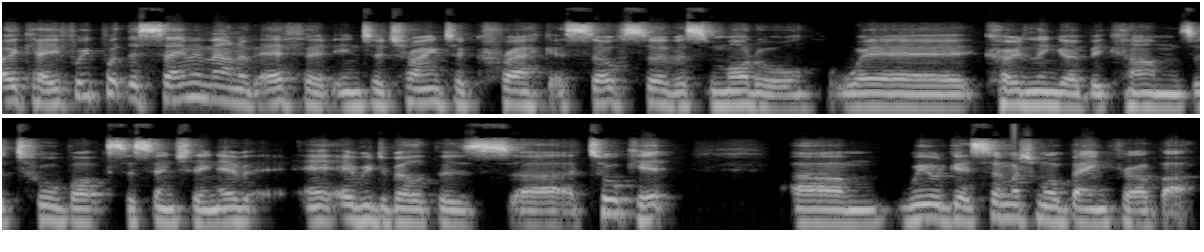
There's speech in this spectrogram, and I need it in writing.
okay, if we put the same amount of effort into trying to crack a self-service model where CodeLingo becomes a toolbox essentially in every, every developer's uh, toolkit, um, we would get so much more bang for our buck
